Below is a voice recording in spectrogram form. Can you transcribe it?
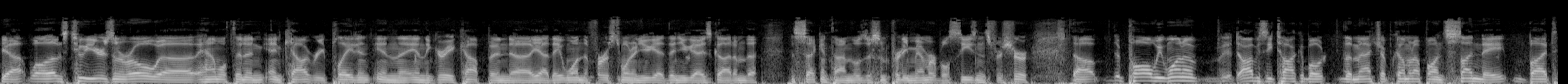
Yeah, well, that was two years in a row. Uh, Hamilton and, and Calgary played in, in the in the Grey Cup, and uh, yeah, they won the first one, and you get then you guys got them the, the second time. Those are some pretty memorable seasons for sure. Uh, Paul, we want to obviously talk about the matchup coming up on Sunday, but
